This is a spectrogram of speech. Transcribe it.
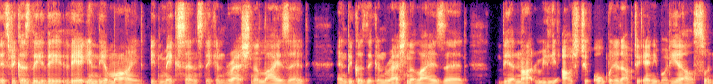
It's because they, they, they're in their mind. It makes sense. They can rationalize it. And because they can rationalize it, they're not really out to open it up to anybody else. So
